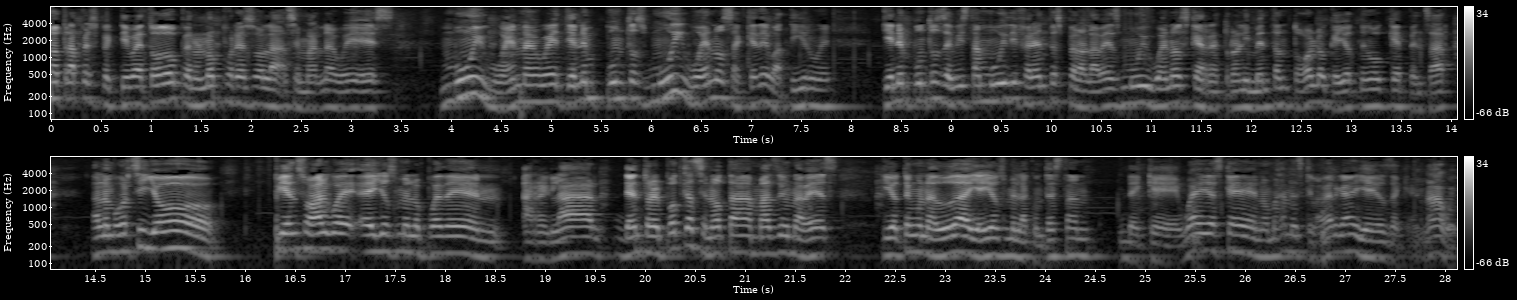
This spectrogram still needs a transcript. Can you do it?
otra perspectiva de todo, pero no por eso la hace mala, güey. Es muy buena, güey. Tienen puntos muy buenos a qué debatir, güey. Tienen puntos de vista muy diferentes, pero a la vez muy buenos que retroalimentan todo lo que yo tengo que pensar. A lo mejor si yo pienso algo, eh, ellos me lo pueden arreglar. Dentro del podcast se nota más de una vez que yo tengo una duda y ellos me la contestan de que, güey, es que no mames, que la verga. Y ellos de que, no, güey,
